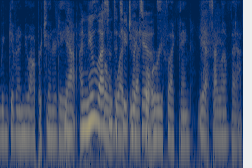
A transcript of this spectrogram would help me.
being given a new opportunity. Yeah, a new lesson to what- teach our yes, kids. what we're reflecting. Yes, I love that.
